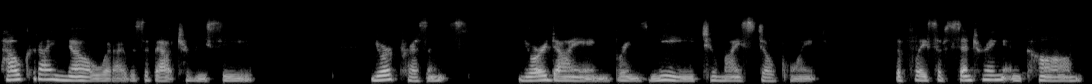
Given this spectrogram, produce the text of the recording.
How could I know what I was about to receive? Your presence, your dying brings me to my still point, the place of centering and calm,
